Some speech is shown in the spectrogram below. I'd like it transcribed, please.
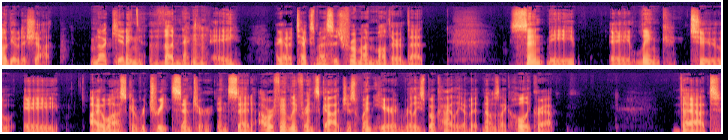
I'll give it a shot. I'm not kidding. The next Mm. day, I got a text message from my mother that sent me a link to a ayahuasca retreat center and said our family friend Scott just went here and really spoke highly of it. And I was like holy crap. That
